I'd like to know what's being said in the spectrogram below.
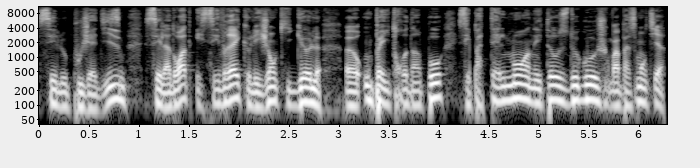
c'est le poujadisme, c'est la droite. Et c'est vrai que les gens qui gueulent euh, on paye trop d'impôts, c'est pas tellement un ethos de gauche, on va pas se mentir.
